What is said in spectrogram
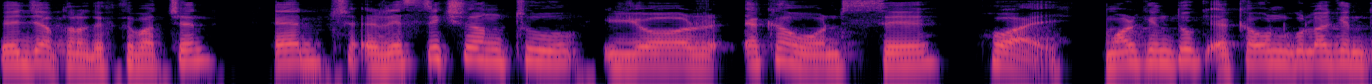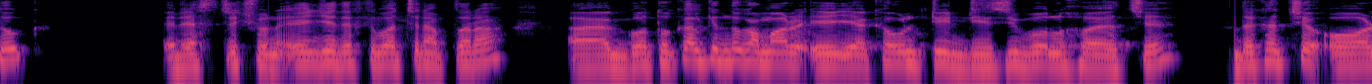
এই যে আপনারা দেখতে পাচ্ছেন ad restriction to your account সে হোয়াই আমার কিন্তু অ্যাকাউন্টগুলা কিন্তু রেস্ট্রিকশন এই যে দেখতে পাচ্ছেন আপনারা গতকাল কিন্তু আমার এই অ্যাকাউন্টটি ডিসেবল হয়েছে। দেখাচ্ছে ওর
